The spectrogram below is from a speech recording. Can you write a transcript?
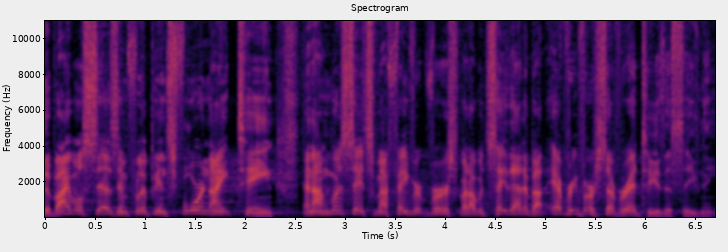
The Bible says in Philippians 4:19, and I'm going to say it's my favorite verse, but I would say that about every verse I've read to you this evening.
